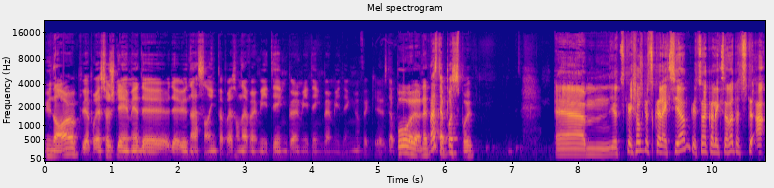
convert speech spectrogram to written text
une heure. Puis après ça, je gamais de, de 1 à 5. Puis après ça, on avait un meeting, puis un meeting, puis un meeting. là. Fait que c'était pas, euh, honnêtement, c'était pas super. Euh, y a-tu quelque chose que tu collectionnes? T'es-tu un collectionneur? T'as-tu ta- ah,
